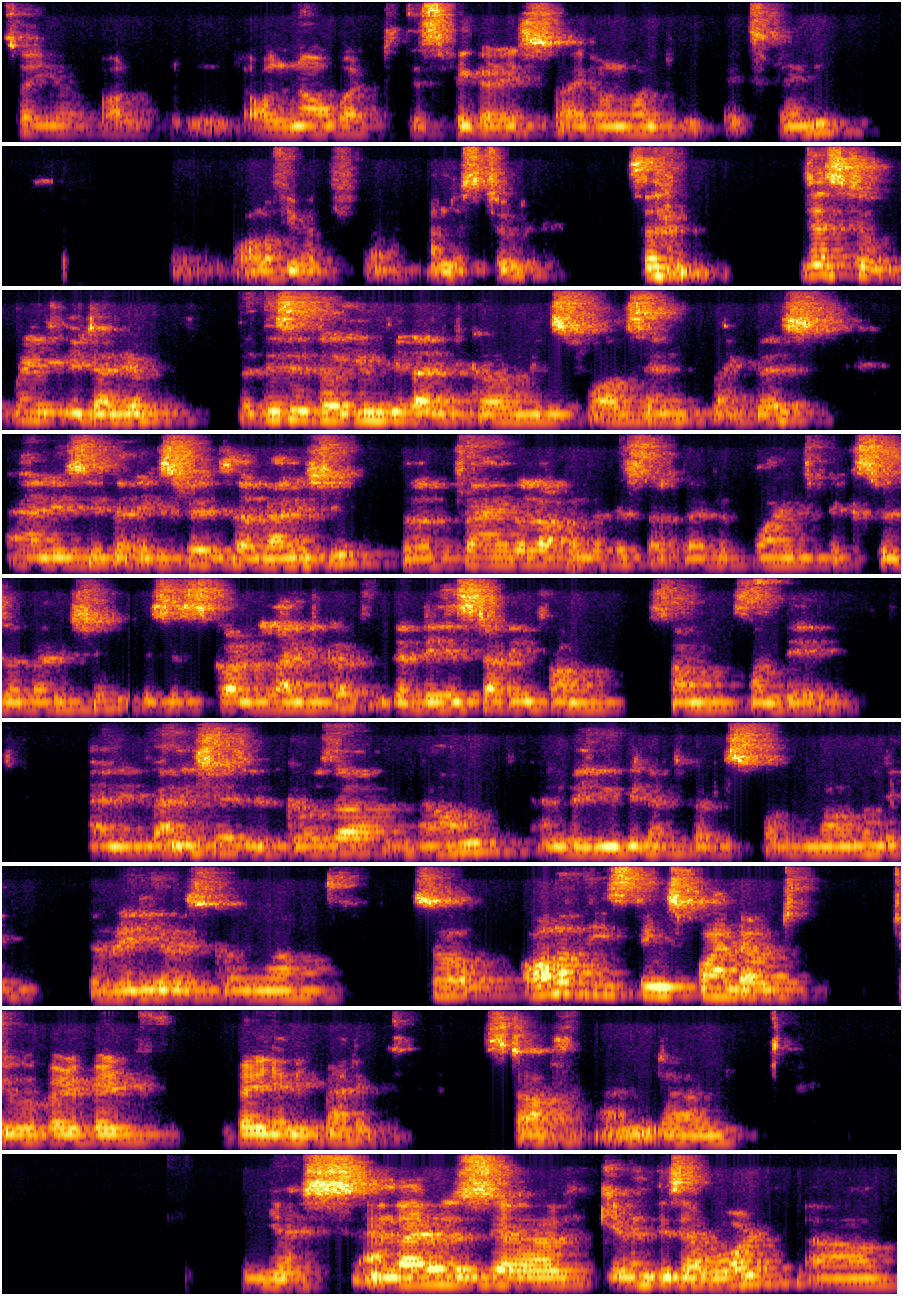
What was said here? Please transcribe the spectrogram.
so you all all know what this figure is, so I don't want to explain. All of you have uh, understood. So just to briefly tell you that this is the UV light curve which falls in like this, and you see the X-rays are vanishing. The triangle up on the list at the point X-rays are vanishing. This is called light curve. The day starting from some some day, and it vanishes, it goes up and down, and the UV light is falling normally. the radio is going on. So all of these things point out to very, very, very enigmatic stuff. And um, yes, and I was uh, given this award uh,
